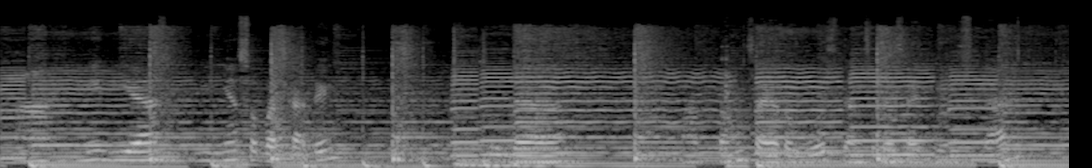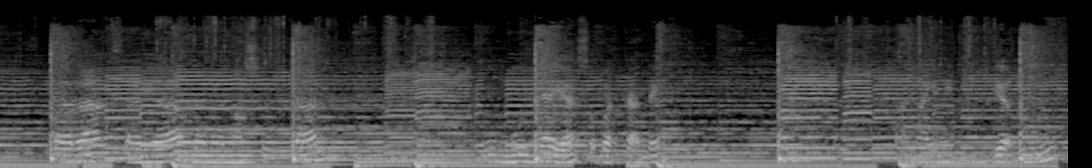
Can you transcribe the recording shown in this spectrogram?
Nah dia minyak sobat kadeng sudah matang saya rebus dan sudah saya tiriskan sekarang saya mau memasukkan bumbunya ya sobat kadeng karena ini tiga nih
